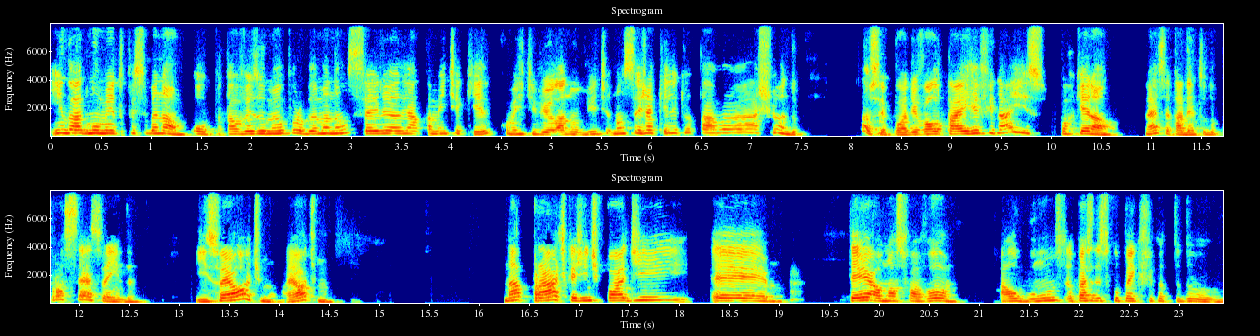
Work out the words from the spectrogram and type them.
em dado momento perceber, não, opa, talvez o meu problema não seja exatamente aquele, como a gente viu lá no vídeo, não seja aquele que eu estava achando. Você pode voltar e refinar isso. Por que não? Né? Você está dentro do processo ainda. Isso é ótimo, é ótimo. Na prática, a gente pode é, ter ao nosso favor alguns. Eu peço desculpa aí que fica tudo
